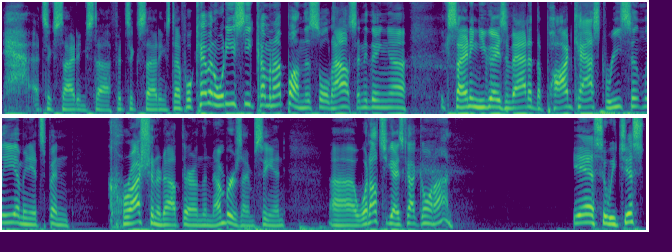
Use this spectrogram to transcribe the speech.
Yeah, that's exciting stuff. It's exciting stuff. Well, Kevin, what do you see coming up on this old house? Anything uh, exciting? You guys have added the podcast recently. I mean, it's been crushing it out there on the numbers I'm seeing. Uh, what else you guys got going on? Yeah, so we just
